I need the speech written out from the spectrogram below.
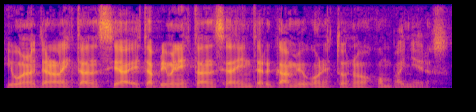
y bueno, tener la instancia, esta primera instancia de intercambio con estos nuevos compañeros.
